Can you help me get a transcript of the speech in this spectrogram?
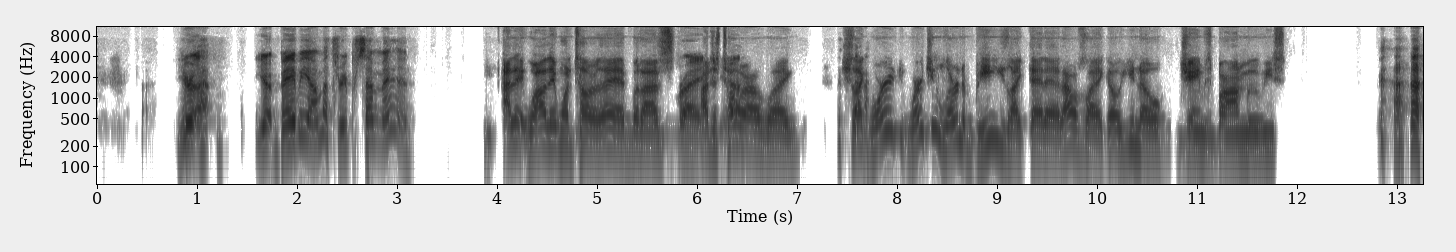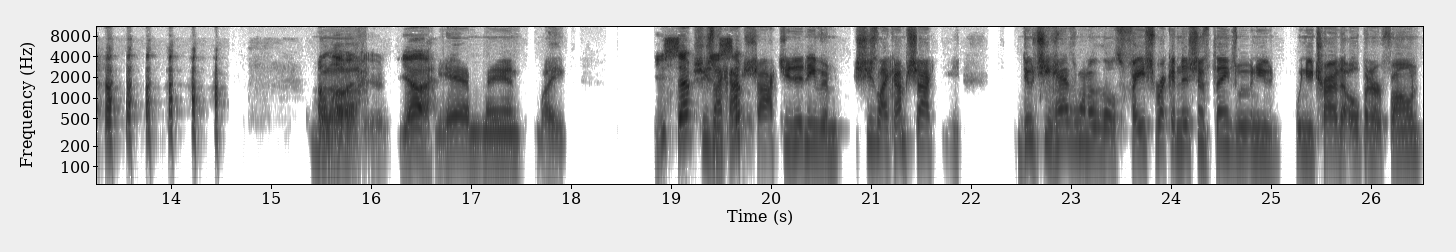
you're, you're, baby. I'm a three percent man. I didn't. Well, I didn't want to tell her that, but I was. Right. I just yeah. told her I was like, She's like, where where'd you learn to be like that at? I was like, oh, you know, James Bond movies. but, I love uh, it, dude. Yeah. Yeah, man. Like you sent she's you like, sent, I'm shocked you didn't even she's like, I'm shocked dude, she has one of those face recognition things when you when you try to open her phone,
